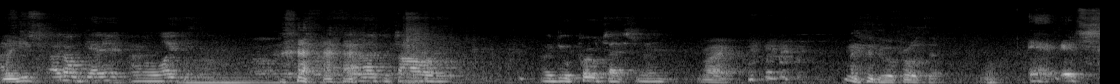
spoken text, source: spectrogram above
I When he- just, I don't get it, I don't like it. I don't have to tolerate. I do a protest, man. Right. Do a protest. It's,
